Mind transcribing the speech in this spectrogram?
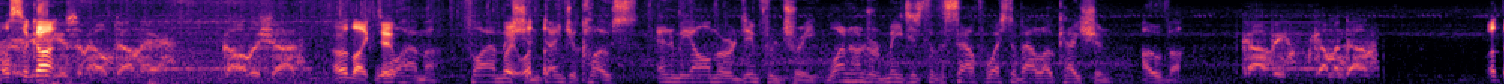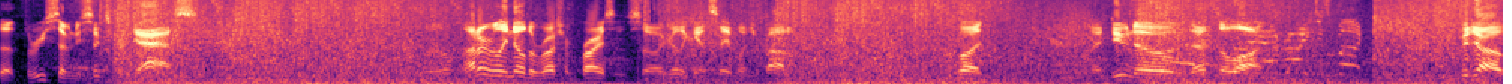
Also got... use some help down there. Call the shot. I would like to. Warhammer, fire mission, the... danger close. Enemy armor and infantry, 100 meters to the southwest of our location. Over. Copy. Coming down. What the? 376 for gas? Well, I don't really know the Russian prices, so I really can't say much about them. But I do know that's a lot. Good job.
